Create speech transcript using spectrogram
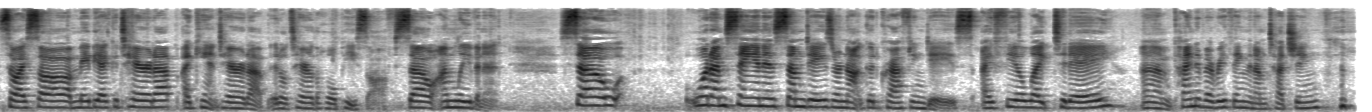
So I saw maybe I could tear it up. I can't tear it up. It'll tear the whole piece off. So I'm leaving it. So what I'm saying is some days are not good crafting days. I feel like today, um, kind of everything that I'm touching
